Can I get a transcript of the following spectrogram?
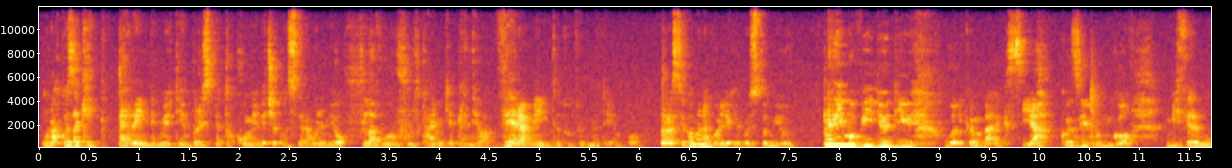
una cosa che prende il mio tempo rispetto a come invece consideravo il mio lavoro full time che prendeva veramente tutto il mio tempo. Allora, siccome non voglio che questo mio primo video di Welcome Back sia così lungo, mi fermo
